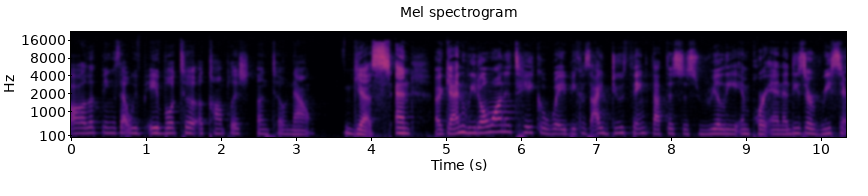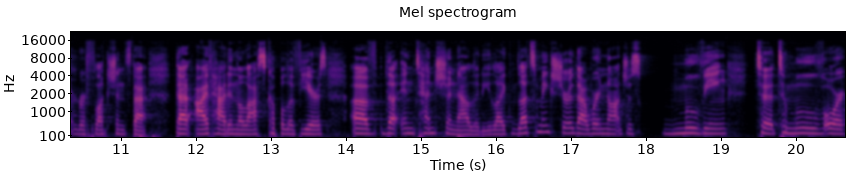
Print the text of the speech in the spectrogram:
all the things that we've able to accomplish until now. Yes. And again, we don't want to take away because I do think that this is really important and these are recent reflections that that I've had in the last couple of years of the intentionality. Like let's make sure that we're not just moving to to move or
